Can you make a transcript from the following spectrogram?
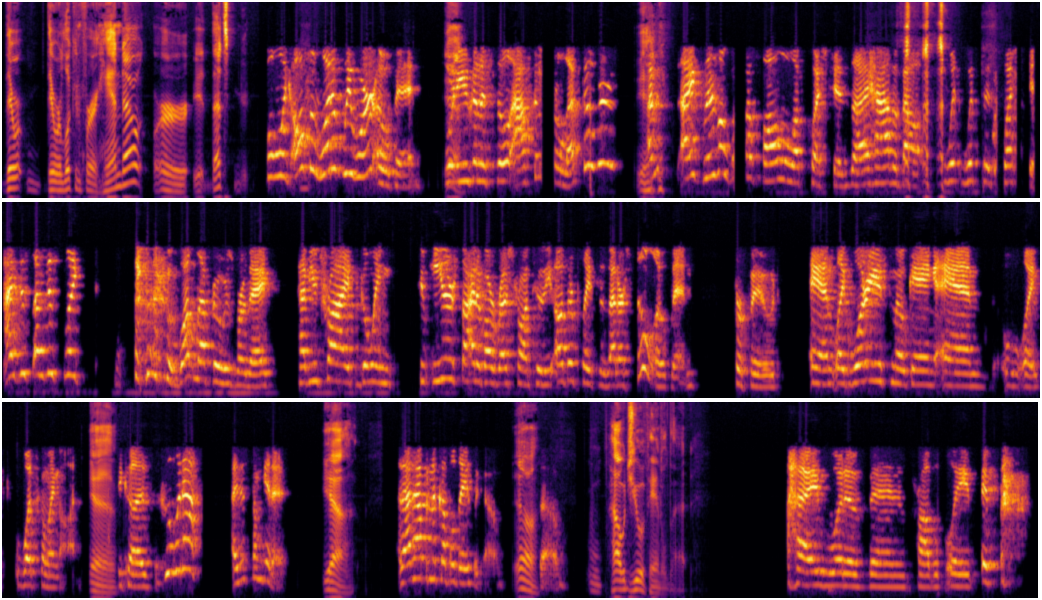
they were they were looking for a handout, or it, that's Well, like also, what if we were open? Were you going to still ask us for leftovers? yeah. I'm, I, there's a lot of follow up questions that I have about with, with this question. I just, I'm just like, what leftovers were they? Have you tried going to either side of our restaurant to the other places that are still open for food? And like, what are you smoking? And like, what's going on? yeah, Because who would ask? I just don't get it. yeah, That happened a couple days ago. yeah. So How would you have handled that? I would have been probably if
